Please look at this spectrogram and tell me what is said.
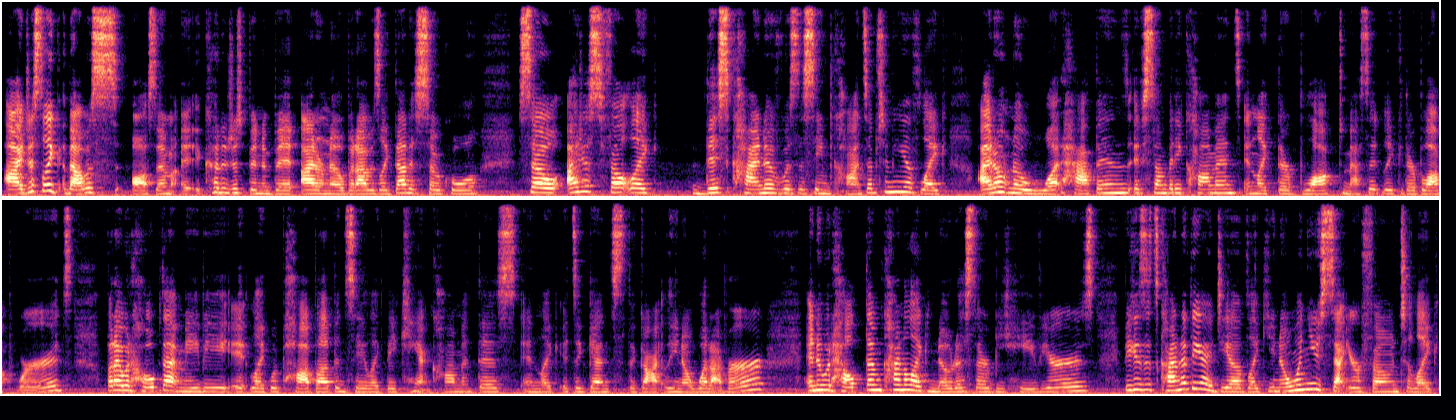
I just like that was awesome. It could have just been a bit, I don't know, but I was like, that is so cool. So I just felt like this kind of was the same concept to me of like I don't know what happens if somebody comments in like their blocked message like their blocked words but I would hope that maybe it like would pop up and say like they can't comment this and like it's against the guy you know whatever. And it would help them kind of like notice their behaviors because it's kind of the idea of like you know when you set your phone to like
